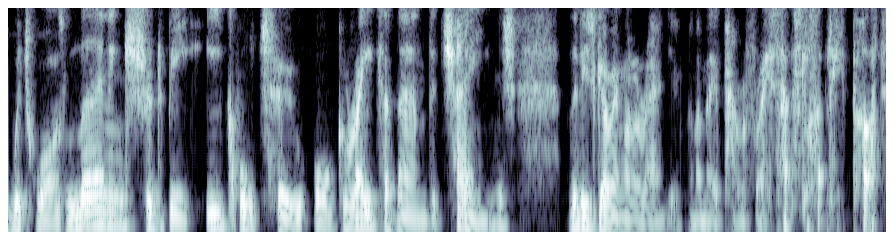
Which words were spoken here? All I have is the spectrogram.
which, was learning should be equal to or greater than the change that is going on around you. And I may have paraphrased that slightly, but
